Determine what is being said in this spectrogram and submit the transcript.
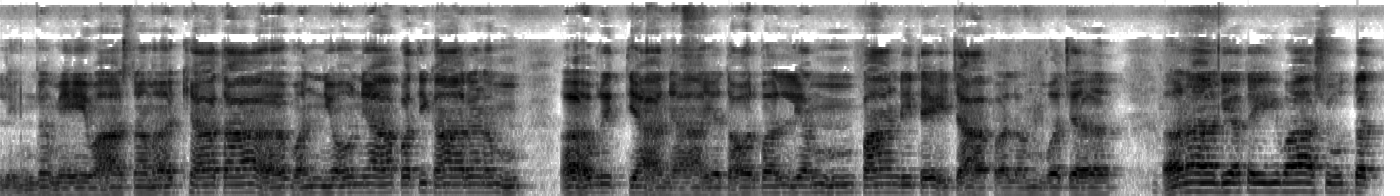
लिङ्गमेवाश्रमख्याता वन्योन्यापतिकारणम् अवृत्या न्यायदौर्बल्यं पाण्डिते चापलं वच। अनाड्यते वासुदत्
